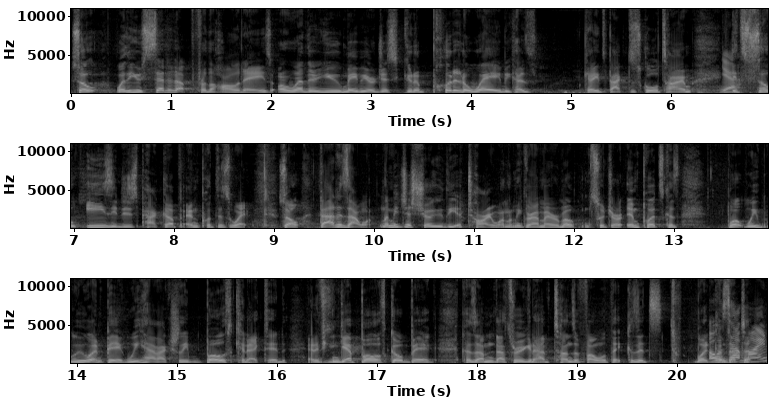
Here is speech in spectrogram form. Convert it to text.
So whether you set it up for the holidays or whether you maybe are just gonna put it away because Okay, it's back to school time. Yeah. It's so easy to just pack up and put this away. So that is that one. Let me just show you the Atari one. Let me grab my remote and switch our inputs because what we, we went big. We have actually both connected. And if you can get both, go big because um, that's where you're gonna have tons of fun with it because it's what Oh, comes up to mine?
